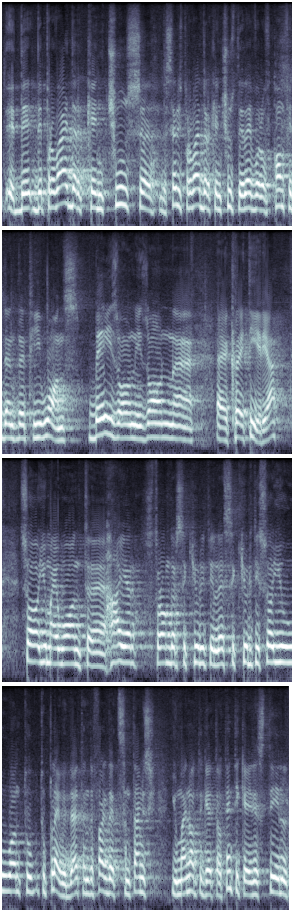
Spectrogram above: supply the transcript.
the, the provider can choose, uh, the service provider can choose the level of confidence that he wants based on his own uh, criteria. So you might want higher, stronger security, less security, so you want to, to play with that. And the fact that sometimes you might not get authenticated, still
